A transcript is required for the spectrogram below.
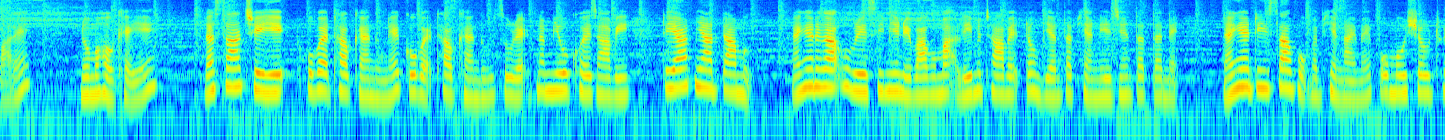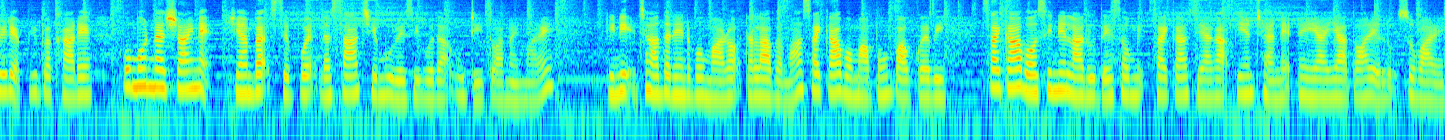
ပါတယ်။လို့မဟုတ်ခဲ့ရင်လက်စားချေရေးဟိုဘက်ထောက်ခံသူနဲ့ကိုယ့်ဘက်ထောက်ခံသူဆိုတဲ့နှစ်မျိုးခွဲခြားပြီးတရားမျှတမှုနိုင်ငံတကာဥပဒေစည်းမျဉ်းတွေဘာကမှအလေးမထားပဲတုံ့ပြန်တပ်ဖြတ်နေခြင်းတသက်နဲ့ နိုင်ငံတီဆောက်ဖို့မဖြစ်နိုင်ပဲပုံမိုရှုပ်ထွေးတဲ့ပြပခါတဲ့ပုံမိုနှက်ဆိုင်နဲ့ရန်ဘတ်စစ်ပွဲလက်စားချေမှုတွေစီကိုသာဥတီသွားနိုင်ပါတယ်။ဒီနေ့အခြားသတင်းတစ်ပုဒ်မှာတော့ဒလဘက်မှာစိုက်ကားပေါ်မှာဘုံပေါက်ကွဲပြီးစိုက်ကားပေါ်စီးနှင်းလာသူသေဆုံးမိစိုက်ကားဆရာကပြင်းထန်တဲ့တရားရသွားတယ်လို့ဆိုပါတယ်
